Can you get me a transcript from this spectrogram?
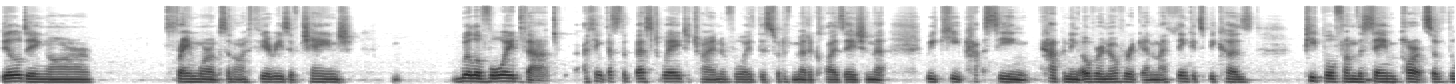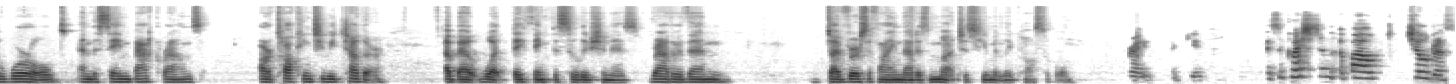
building our frameworks and our theories of change will avoid that. I think that's the best way to try and avoid this sort of medicalization that we keep ha- seeing happening over and over again. And I think it's because people from the same parts of the world and the same backgrounds are talking to each other about what they think the solution is rather than diversifying that as much as humanly possible. Great, thank you. There's a question about children's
